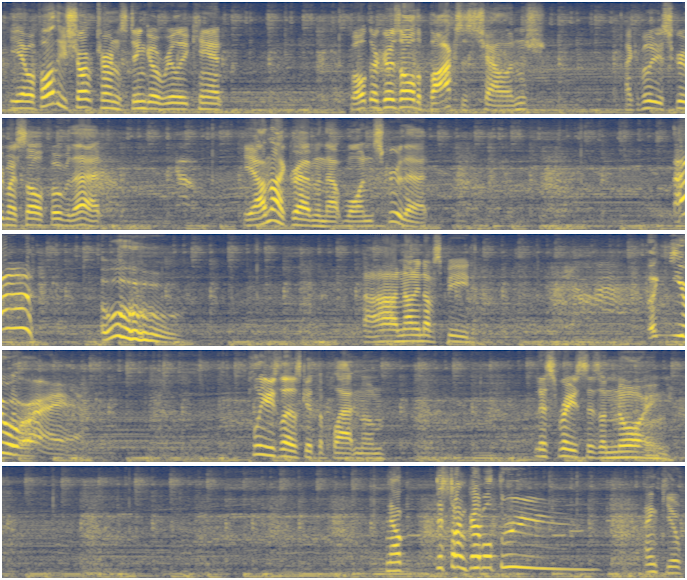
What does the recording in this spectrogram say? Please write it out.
Yeah, with all these sharp turns, Dingo really can't... Well, there goes all the boxes challenge. I completely screwed myself over that. Yeah, I'm not grabbing that one. Screw that. Ooh! Ah, not enough speed. Yeah! Please let us get the platinum. This race is annoying. Now, this time grab all three! Thank you.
